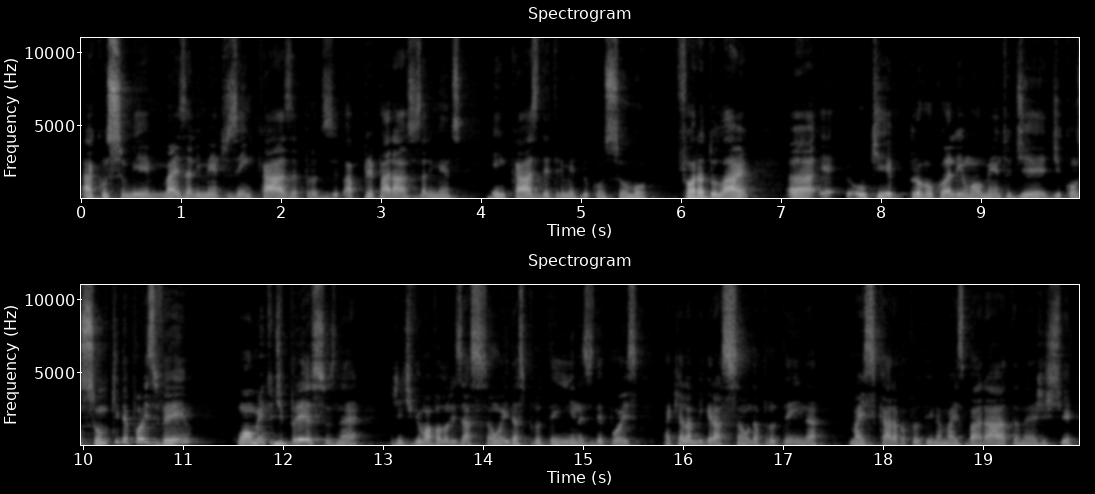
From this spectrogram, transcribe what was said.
a consumir mais alimentos em casa, produzir, a preparar os alimentos em casa, em detrimento do consumo fora do lar, uh, o que provocou ali um aumento de, de consumo, que depois veio com aumento de preços, né? A gente viu uma valorização aí das proteínas e depois aquela migração da proteína mais cara para a proteína mais barata, né? A gente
